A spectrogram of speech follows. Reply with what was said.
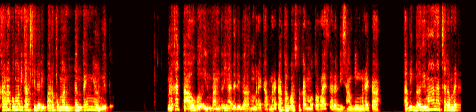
karena komunikasi dari para komandan tanknya gitu. Mereka tahu kalau infanteri ada di belakang mereka. Mereka tahu pasukan motorized ada di samping mereka. Tapi bagaimana cara mereka?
